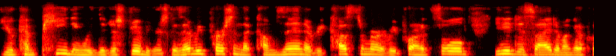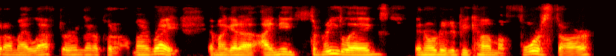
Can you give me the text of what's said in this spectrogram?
you're competing with the distributors because every person that comes in, every customer, every product sold, you need to decide: Am I going to put on my left or am I going to put on my right? Am I going to? I need three legs in order to become a four star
